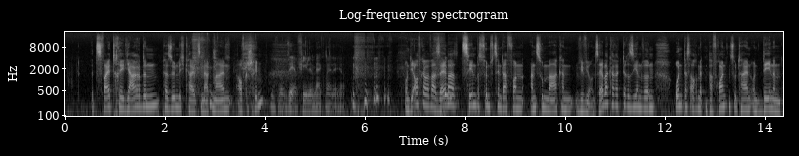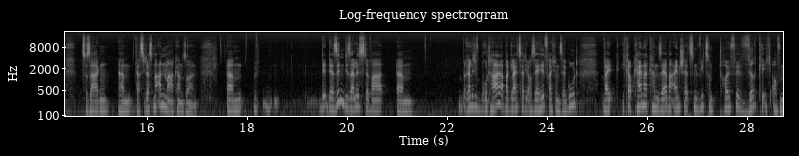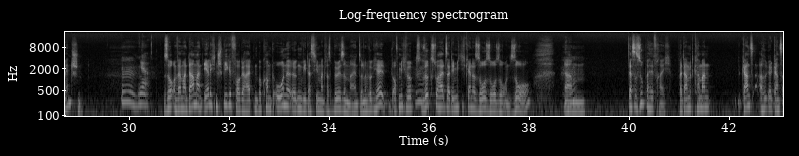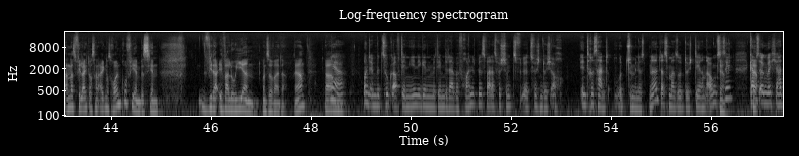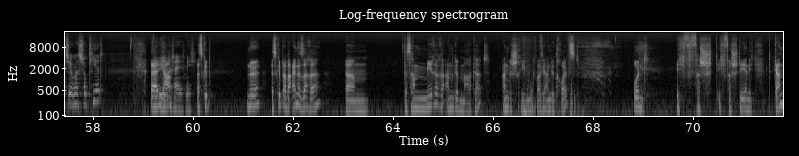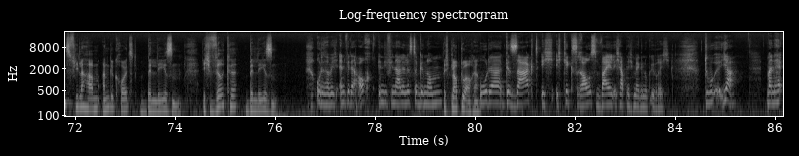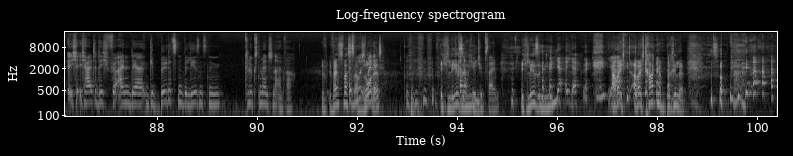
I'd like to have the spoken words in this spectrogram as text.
zwei Trilliarden Persönlichkeitsmerkmalen aufgeschrieben. Sehr viele Merkmale, ja. und die Aufgabe war selber 10 bis 15 davon anzumarkern, wie wir uns selber charakterisieren würden und das auch mit ein paar Freunden zu teilen und denen zu sagen, ähm, dass sie das mal anmarkern sollen. Ähm, der Sinn dieser Liste war ähm, relativ brutal, aber gleichzeitig auch sehr hilfreich und sehr gut, weil ich glaube, keiner kann selber einschätzen, wie zum Teufel wirke ich auf Menschen. Mm, ja. So, und wenn man da mal einen ehrlichen Spiegel vorgehalten bekommt, ohne irgendwie, dass jemand was böse meint, sondern wirklich, hey, auf mich wirkst, mhm. wirkst du halt, seitdem ich dich kenne, so, so, so und so, mhm. ähm, das ist super hilfreich, weil damit kann man ganz, ganz anders vielleicht auch sein eigenes Rollenprofil ein bisschen wieder evaluieren und so weiter. Ja. Ähm, ja. Und in Bezug auf denjenigen, mit dem du da befreundet bist, war das bestimmt äh, zwischendurch auch interessant, zumindest, ne, das mal so durch deren Augen zu ja. sehen. Gab es ja. irgendwelche, hat dich irgendwas schockiert? Bei äh, ja, wahrscheinlich nicht. Es gibt, nö, es gibt aber eine Sache, ähm, das haben mehrere angemarkert, angeschrieben, quasi angekreuzt. Und ich, verste, ich verstehe nicht. Ganz viele haben angekreuzt belesen. Ich wirke belesen. Oh, das habe ich entweder auch in die finale Liste genommen. Ich glaube, du auch, ja. Oder gesagt, ich, ich kick's raus, weil ich habe nicht mehr genug übrig. Du, ja, man, ich, ich halte dich für einen der gebildetsten, belesensten, klügsten Menschen einfach. Weißt du, was es das Absurde ist? Ich lese Kann nie. YouTube sein. Ich lese nie. ja, ja, ja. Aber, ich, aber ich trage eine Brille. So.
